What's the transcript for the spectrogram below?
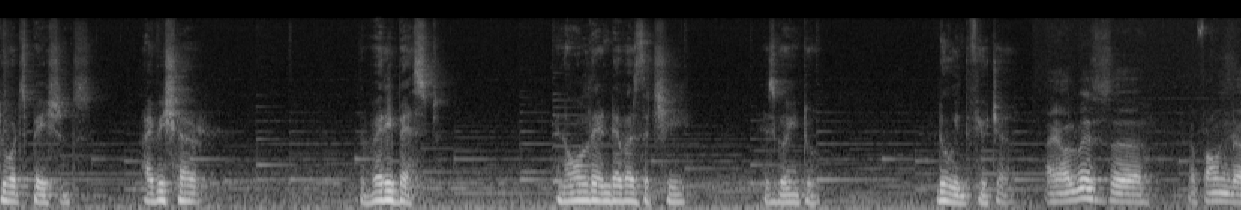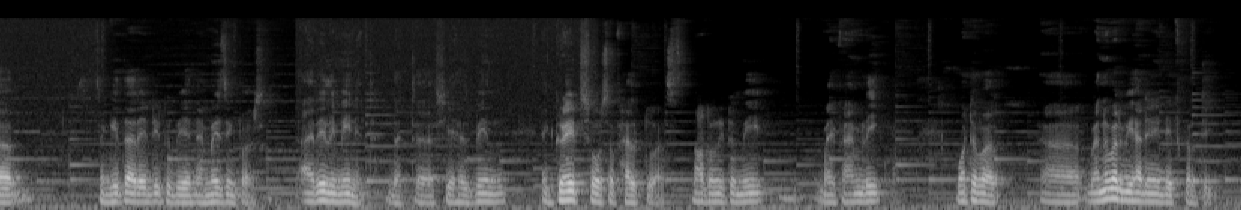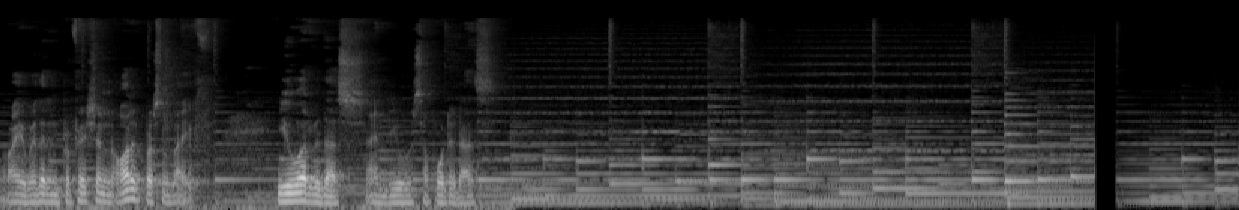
towards patients. I wish her the very best in all the endeavors that she is going to do in the future. I always uh, found uh, Sangita Reddy to be an amazing person. I really mean it, that uh, she has been a great source of help to us, not only to me, my family, whatever, uh, whenever we had any difficulty, whether in profession or in personal life, you were with us and you supported us.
